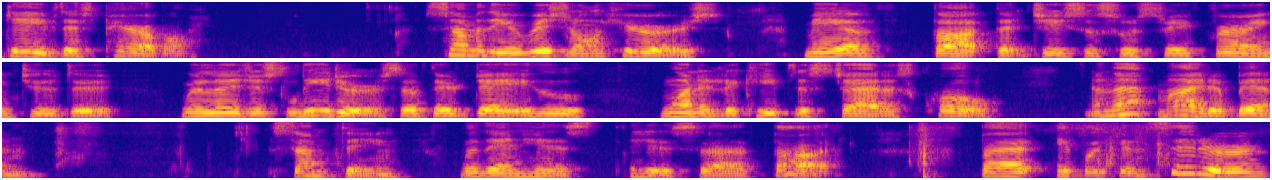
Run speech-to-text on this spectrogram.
gave this parable. Some of the original hearers may have thought that Jesus was referring to the religious leaders of their day who wanted to keep the status quo. And that might have been something within his, his uh, thought. But if we consider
